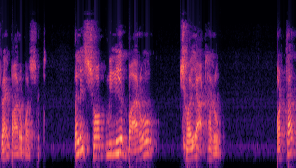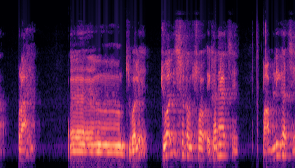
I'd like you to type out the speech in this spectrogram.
প্রায় বারো পার্সেন্ট তাহলে সব মিলিয়ে বারো, ছয়, আঠারো, অর্থাৎ প্রায় কি বলে, চুয়াল্লিশ শতাংশ এখানে আছে। পাবলিক আছে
